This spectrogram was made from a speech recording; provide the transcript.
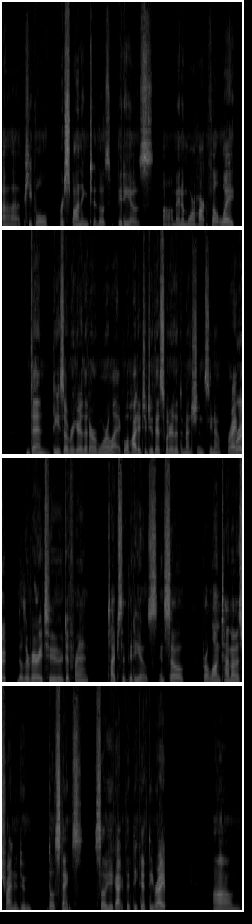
uh, people responding to those videos um, in a more heartfelt way than these over here that are more like, well, how did you do this? What are the dimensions? You know, right? Right. Those are very two different types of videos. And so for a long time, I was trying to do those things. So you got 50 50, right? Um,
